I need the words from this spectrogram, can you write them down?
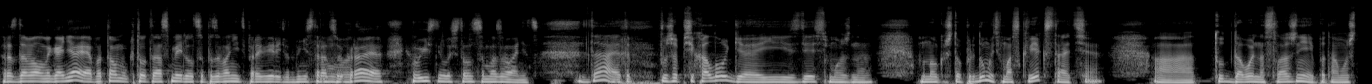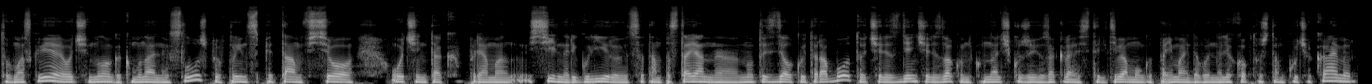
раздавал нагоняя, а потом кто-то осмелился позвонить, проверить в администрацию вот. края, выяснилось, что он самозванец. Да, это уже психология, и здесь можно много что придумать. В Москве, кстати, а, тут довольно сложнее, потому что в Москве очень много коммунальных служб, и, в принципе, там все очень так прямо сильно регулируется, там постоянно, ну, ты сделал какую-то работу, через день, через два какой-нибудь коммунальщик уже ее закрасит, или тебя могут поймать довольно легко, потому что там куча камер,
